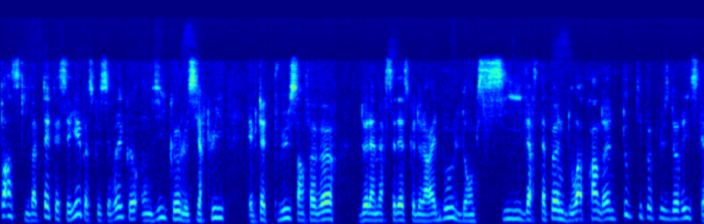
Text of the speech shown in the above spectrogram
pense qu'il va peut-être essayer parce que c'est vrai qu'on dit que le circuit est peut-être plus en faveur de la Mercedes que de la Red Bull. Donc si Verstappen doit prendre un tout petit peu plus de risques,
